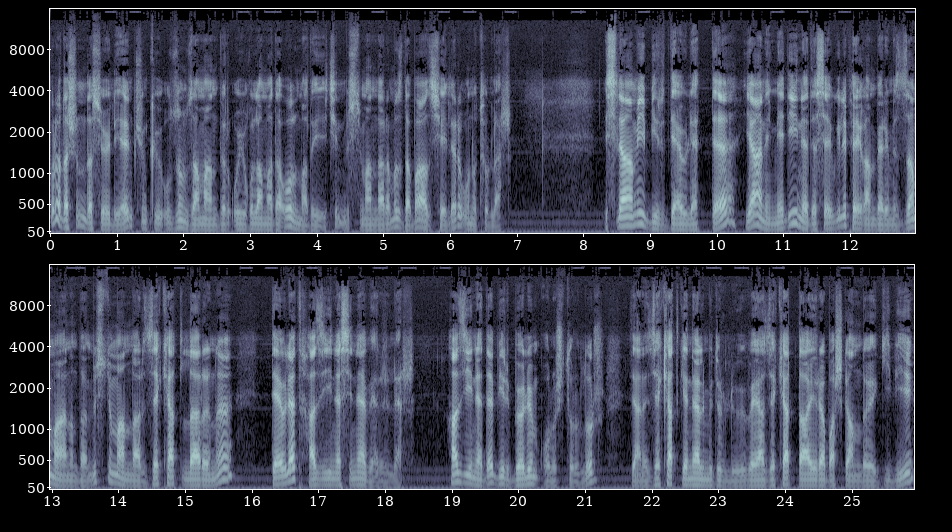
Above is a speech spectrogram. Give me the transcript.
Burada şunu da söyleyeyim çünkü uzun zamandır uygulamada olmadığı için Müslümanlarımız da bazı şeyleri unuturlar. İslami bir devlette yani Medine'de sevgili peygamberimiz zamanında Müslümanlar zekatlarını devlet hazinesine verirler. Hazinede bir bölüm oluşturulur. Yani zekat genel müdürlüğü veya zekat daire başkanlığı gibi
